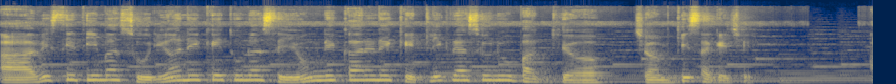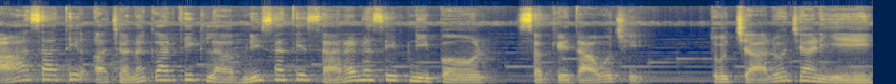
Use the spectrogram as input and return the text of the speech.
આવી સ્થિતિમાં સૂર્ય અને કેતુના સંયોગને કારણે કેટલીક રાશિઓનું ભાગ્ય ચમકી શકે છે. આ સાથે અચાનક આર્થિક લાભની સાથે સારા નસીબની પણ શક્યતાઓ છે. તો ચાલો જાણીએ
